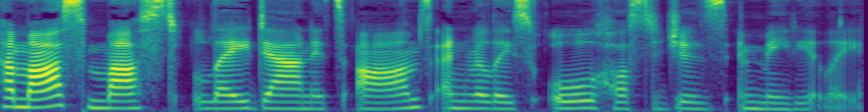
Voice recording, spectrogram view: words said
Hamas must lay down its arms and release all hostages immediately.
